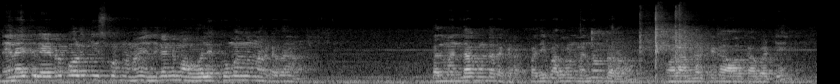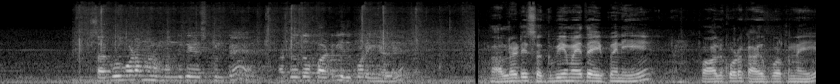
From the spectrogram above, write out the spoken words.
నేనైతే లీటర్ పాలు తీసుకుంటున్నాను ఎందుకంటే మా వాళ్ళు ఎక్కువ మంది ఉన్నారు కదా పది మంది దాకా ఉంటారు ఇక్కడ. పది పదకొండు మంది ఉంటారు. వాళ్ళందరికీ కావాలి కాబట్టి. సగ్గు కూడా మనం ముందుగా వేసుకుంటే అటుతో పాటు ఇది కూడా వేయాలి ఆల్రెడీ సగ్గు బియ్యం అయితే అయిపోయినాయి. పాలు కూడా కాగిపోతున్నాయి.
